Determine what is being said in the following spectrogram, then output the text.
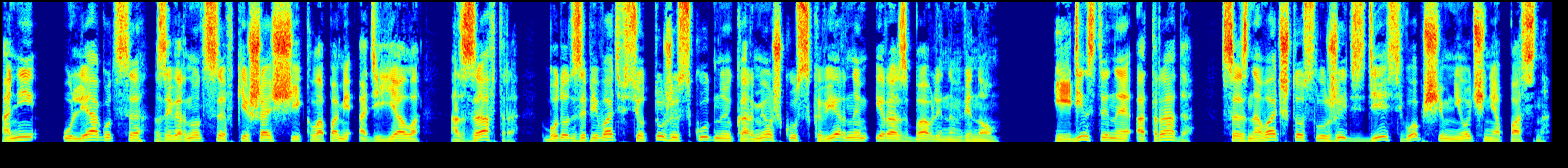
они улягутся, завернутся в кишащие клопами одеяло, а завтра будут запивать все ту же скудную кормежку скверным и разбавленным вином. И единственная отрада — сознавать, что служить здесь, в общем, не очень опасно.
